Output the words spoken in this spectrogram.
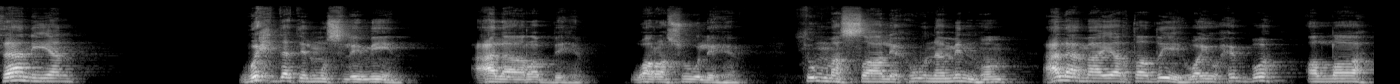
ثانيا وحدة المسلمين على ربهم ورسولهم ثم الصالحون منهم على ما يرتضيه ويحبه الله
